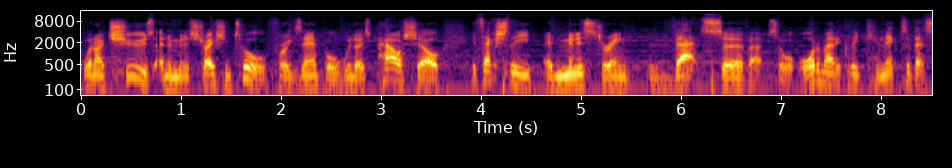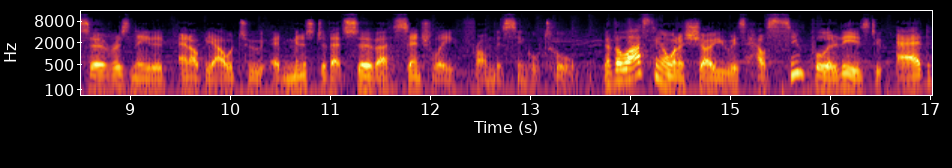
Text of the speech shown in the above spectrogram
when I choose an administration tool, for example Windows PowerShell, it's actually administering that server. So it will automatically connect to that server as needed and I'll be able to administer that server centrally from this single tool. Now the last thing I want to show you is how simple it is to add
